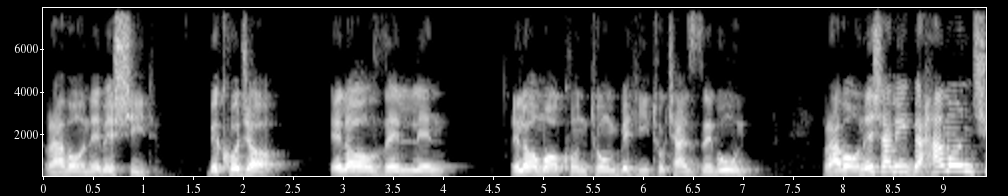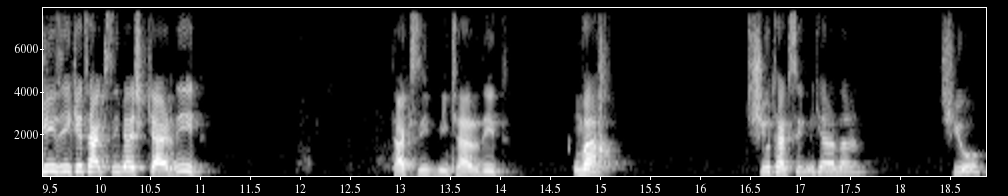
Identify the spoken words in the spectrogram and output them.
روانه بشید. به کجا؟ الا ذل الا ما کنتم بهی تکذبون. روانه شوید به همان چیزی که تکذیبش کردید. تکذیب می کردید اون وقت چی رو تکذیب می کردن؟ چی رو؟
